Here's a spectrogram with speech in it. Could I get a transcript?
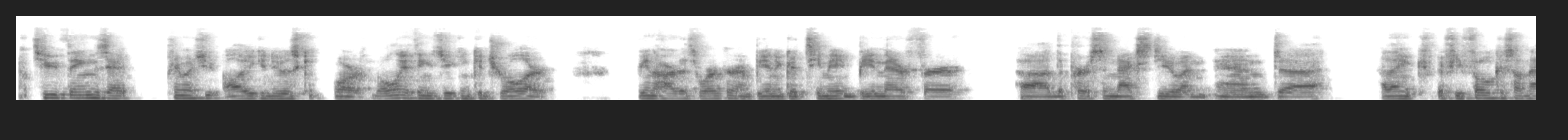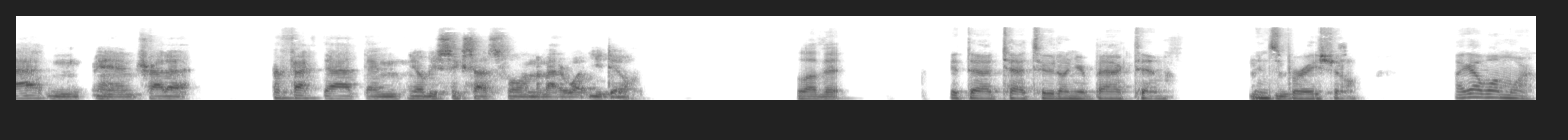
the two things that pretty much all you can do is, or the only things you can control are being the hardest worker and being a good teammate, and being there for uh, the person next to you. And, and, uh, I think if you focus on that and, and try to perfect that, then you'll be successful no matter what you do. Love it. Get that tattooed on your back, Tim. Mm-hmm. Inspirational. Mm-hmm. I got one more.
